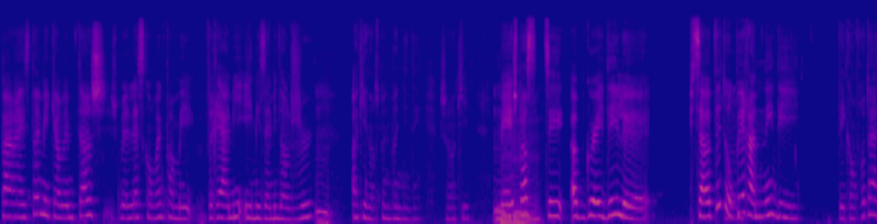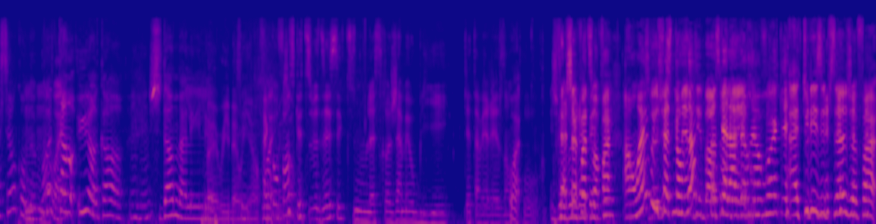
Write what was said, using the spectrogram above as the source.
par instinct, mais qu'en même temps, je, je me laisse convaincre par mes vrais amis et mes amis dans le jeu. Mm. Ok, non, c'est pas une bonne idée. Je suis OK. Mais je pense, tu sais, upgrader le. Puis ça va peut-être au Mm. pire amener des, des confrontations qu'on n'a Mhm. pas Ouais. tant eues encore. Mhm. Je suis down d'aller là. Ben oui, ben oui. C'est- En Fait ça- ce que tu veux dire, c'est que tu nous laisseras jamais oublier que tu avais raison Ouais. pour. Je vais à chaque fois, tu vas répéter. faire Ah ouais, Tu oui, faites confiance. des Parce que la dans dernière fois. que- À tous les épisodes, je vais faire.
